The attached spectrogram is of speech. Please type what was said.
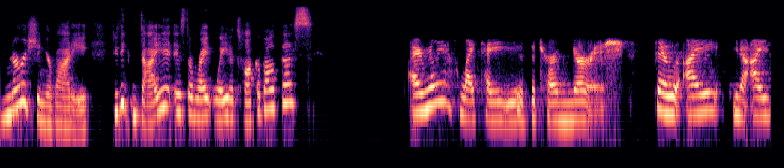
nourishing your body. Do you think diet is the right way to talk about this? I really liked how you use the term nourish. So I, you know, I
